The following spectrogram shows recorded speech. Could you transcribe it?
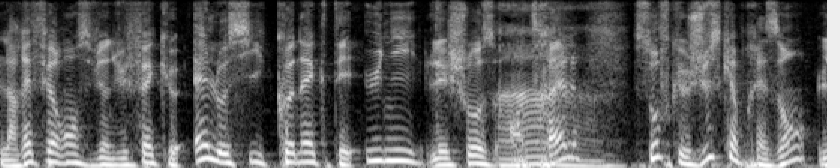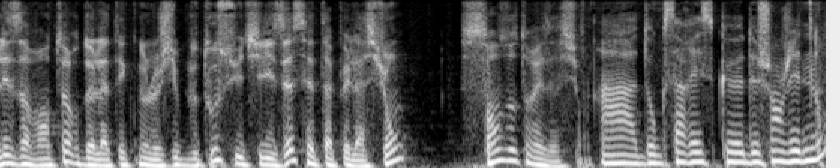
La référence vient du fait qu'elle aussi connecte et unit les choses Ah. entre elles. Sauf que jusqu'à présent, les inventeurs de la technologie Bluetooth utilisaient cette appellation sans autorisation. Ah, donc ça risque de changer de nom?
